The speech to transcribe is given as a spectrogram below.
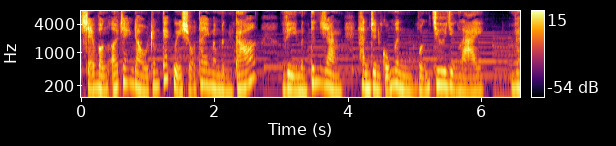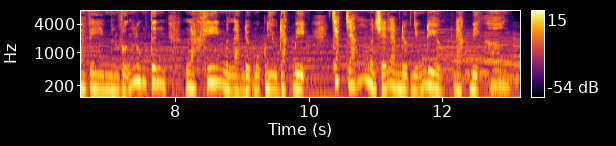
sẽ vẫn ở trang đầu trong các quyển sổ tay mà mình có, vì mình tin rằng hành trình của mình vẫn chưa dừng lại. Và vì mình vẫn luôn tin là khi mình làm được một điều đặc biệt, chắc chắn mình sẽ làm được những điều đặc biệt hơn.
